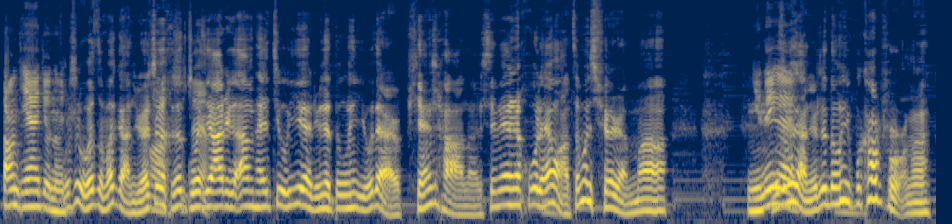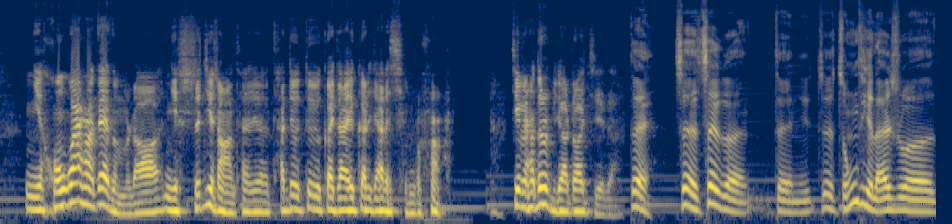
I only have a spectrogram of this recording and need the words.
当天就能不是，我怎么感觉这和国家这个安排就业这个东西有点偏差呢？现在是互联网这么缺人吗？你那我怎么感觉这东西不靠谱呢？你宏观上再怎么着，你实际上他就他就都有各家有各家的情况，基本上都是比较着急的。对，这这个对你这总体来说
